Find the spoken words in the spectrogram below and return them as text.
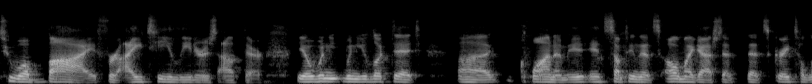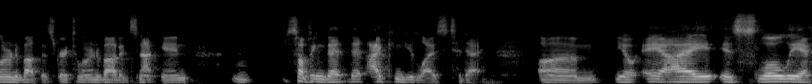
to a buy for IT leaders out there? You know, when when you looked at uh, quantum, it, it's something that's oh my gosh, that that's great to learn about. That's great to learn about. It's not in something that that I can utilize today. Um, you know, AI is slowly. I,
